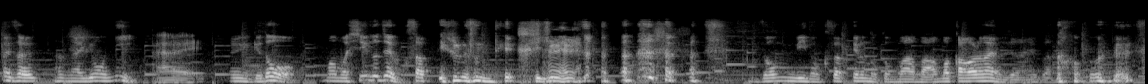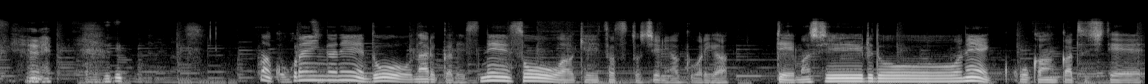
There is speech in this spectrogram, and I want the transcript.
壊されないように、はい。いいけど、まあまあシールド自体が腐ってるんでっていう、ね ゾンビの腐ってるのとまあまああんま変わらないのじゃないかと。出てくるんじゃないかまあ、ここら辺がね、どうなるかですね。そうは警察としての役割があって、まあ、シールドはね、ここを管轄して、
